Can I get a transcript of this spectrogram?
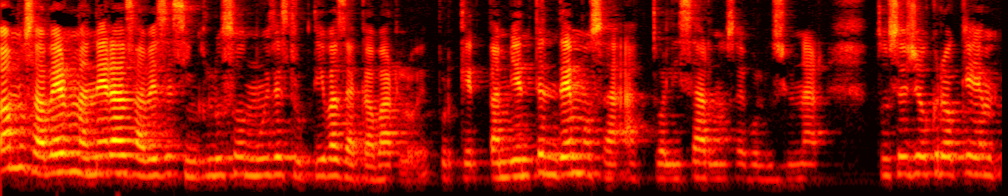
vamos a ver maneras a veces incluso muy destructivas de acabarlo, ¿eh? porque también tendemos a actualizarnos, a evolucionar. Entonces yo creo que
